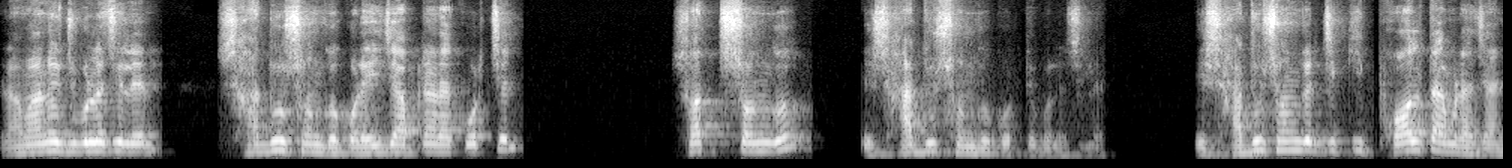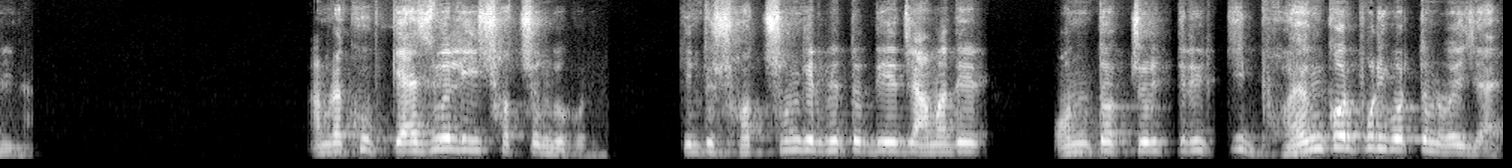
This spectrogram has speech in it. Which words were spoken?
রামানুজ বলেছিলেন, সাধু সঙ্গ করে। এই যে আপনারা করছেন, সৎসঙ্গ, এই সাধু সঙ্গ করতে বলেছিলেন। এই সাধু সঙ্গের যে কি ফল তা আমরা জানি না। আমরা খুব ক্যাজুয়ালি সৎসঙ্গ করি। কিন্তু সৎসঙ্গের ভেতর দিয়ে যে আমাদের অন্তর চরিত্রের কি ভয়ঙ্কর পরিবর্তন হয়ে যায়,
